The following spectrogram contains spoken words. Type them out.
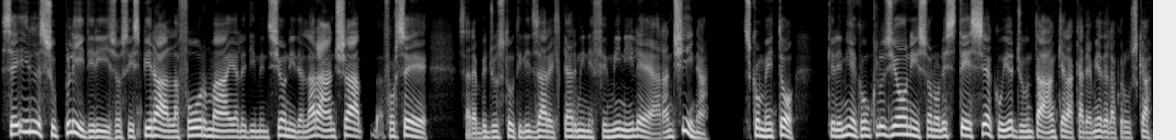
se il supplì di riso si ispira alla forma e alle dimensioni dell'arancia, forse sarebbe giusto utilizzare il termine femminile arancina. Scommetto che le mie conclusioni sono le stesse a cui è giunta anche l'Accademia della Crusca.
